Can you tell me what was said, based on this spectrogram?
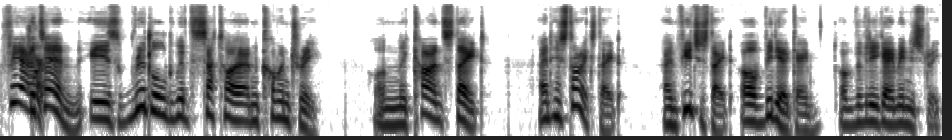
Three out of ten is riddled with satire and commentary on the current state and historic state and future state of video game of the video game industry.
